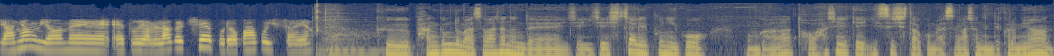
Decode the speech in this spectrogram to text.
양형위원회에도 연락을 취해 보려고 하고 있어요. 아. 그 방금도 말씀하셨는데 이제 이제 시작일 뿐이고 뭔가 더 하실 게 있으시다고 말씀하셨는데 그러면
